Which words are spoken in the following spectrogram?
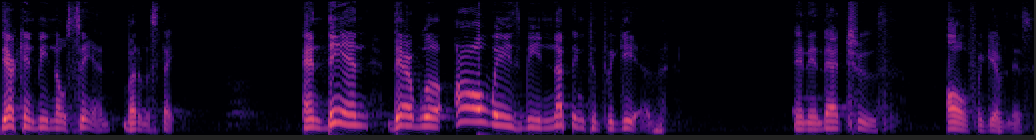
there can be no sin but a mistake. And then there will always be nothing to forgive. And in that truth, all forgiveness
